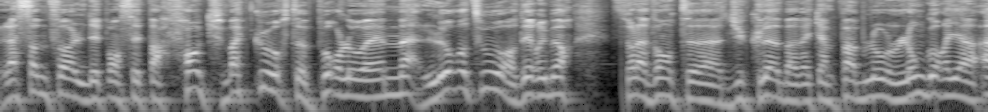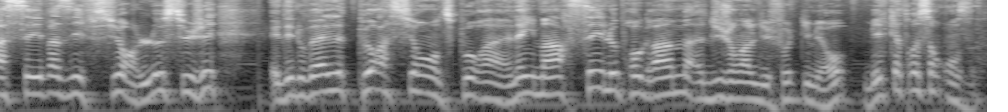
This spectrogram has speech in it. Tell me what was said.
La somme folle dépensée par Franck McCourt pour l'OM, le retour des rumeurs sur la vente du club avec un Pablo Longoria assez évasif sur le sujet et des nouvelles peu rassurantes pour Neymar, c'est le programme du journal du foot numéro 1411.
